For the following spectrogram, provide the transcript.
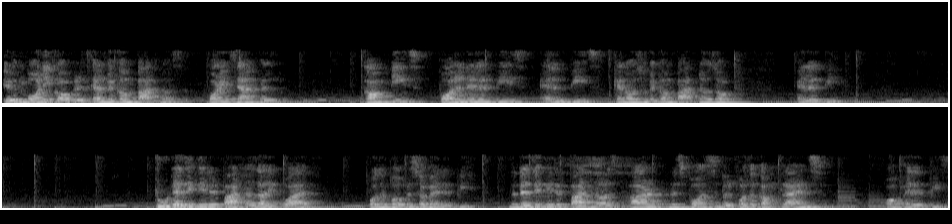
even body corporates can become partners. For example, companies, foreign LLPs, LLPs can also become partners of LLP. Two designated partners are required for the purpose of LLP. The designated partners are responsible for the compliance of LLPs.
